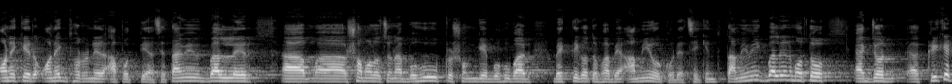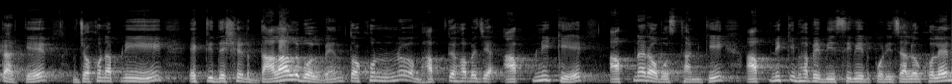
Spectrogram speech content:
অনেকের অনেক ধরনের আপত্তি আছে। তামিম ইকবালের সমালোচনা বহু প্রসঙ্গে বহুবার ব্যক্তিগতভাবে আমিও করেছি। কিন্তু তামিম ইকবালের মতো একজন ক্রিকেটারকে যখন আপনি একটি দেশের দালাল বলবেন, তখন ভাবতে হবে যে আপনি কে, আপনার অবস্থান কি আপনি কীভাবে বিসিবির পরিচালক হলেন?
